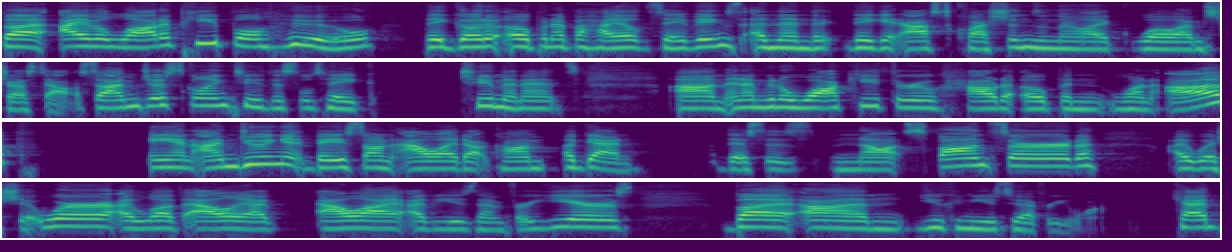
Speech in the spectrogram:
But I have a lot of people who they go to open up a high yield savings and then they, get asked questions and they're like, whoa, I'm stressed out. So I'm just going to, this will take two minutes. Um, and I'm going to walk you through how to open one up. And I'm doing it based on ally.com. Again, this is not sponsored. I wish it were. I love Ally. I've, Ally. I've used them for years, but um, you can use whoever you want. Okay.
